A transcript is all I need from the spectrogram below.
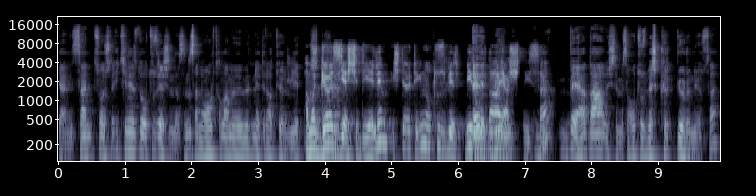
yani sen sonuçta ikiniz de 30 yaşındasınız. Hani ortalama ömür nedir atıyorum 70. Ama gözyaşı diyelim işte ötekinin 31. Bir Evet, daha bir- yaşlıysa veya daha işte mesela 35-40 görünüyorsa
